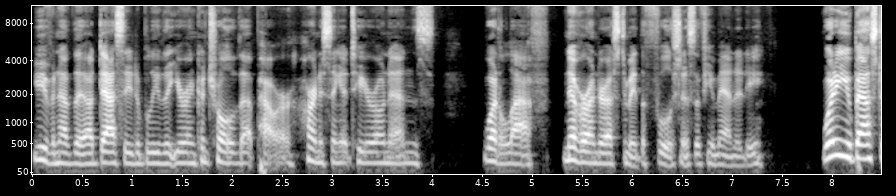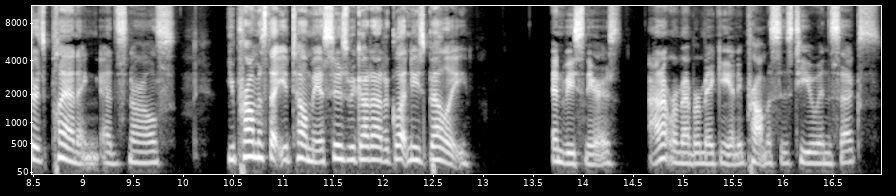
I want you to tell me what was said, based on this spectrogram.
You even have the audacity to believe that you're in control of that power, harnessing it to your own ends. What a laugh. Never underestimate the foolishness of humanity. What are you bastards planning? Ed snarls. You promised that you'd tell me as soon as we got out of Gluttony's belly. Envy sneers. I don't remember making any promises to you insects.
